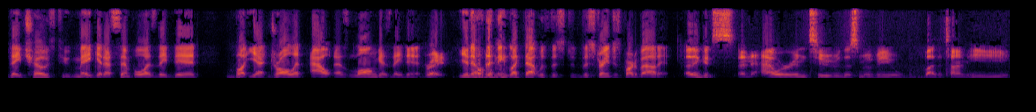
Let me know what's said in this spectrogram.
they chose to make it as simple as they did, but yet draw it out as long as they did. Right. You know what I mean? Like that was the the strangest part about it. I think it's an hour into this movie by the time he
